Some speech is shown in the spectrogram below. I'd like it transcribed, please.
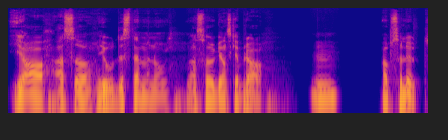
Ja, alltså, jo det stämmer nog. Alltså ganska bra. Mm. Absolut.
